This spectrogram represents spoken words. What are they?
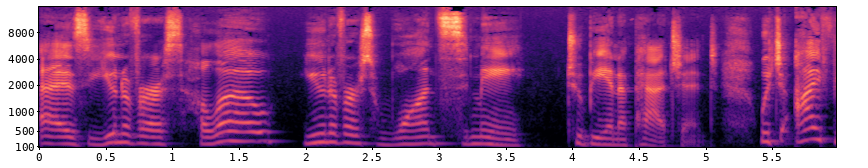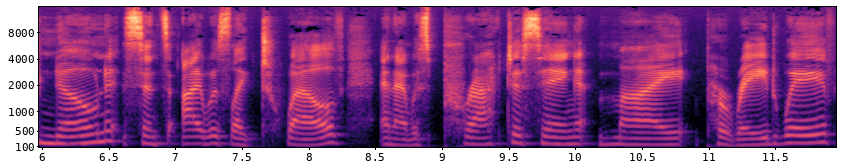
as universe, hello, universe wants me to be in a pageant, which I've known since I was like 12 and I was practicing my parade wave,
